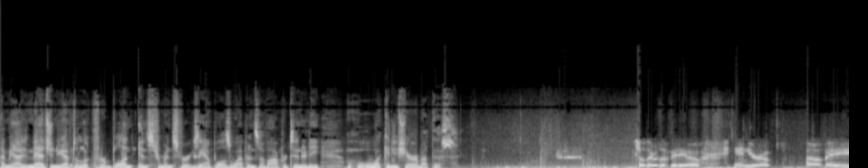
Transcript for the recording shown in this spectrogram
I mean, I imagine you have to look for blunt instruments, for example, as weapons of opportunity. What can you share about this? So there was a video in Europe of a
